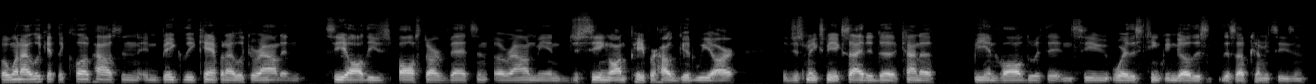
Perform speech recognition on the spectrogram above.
but when I look at the clubhouse in, in big league camp and I look around and see all these all star vets around me and just seeing on paper how good we are, it just makes me excited to kind of be involved with it and see where this team can go this this upcoming season.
